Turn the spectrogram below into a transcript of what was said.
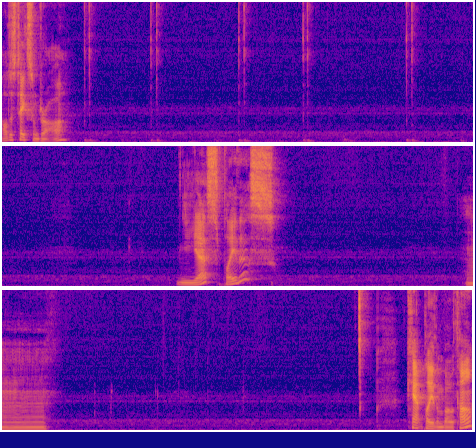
I'll just take some draw. Yes, play this. Hmm. Can't play them both, huh?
